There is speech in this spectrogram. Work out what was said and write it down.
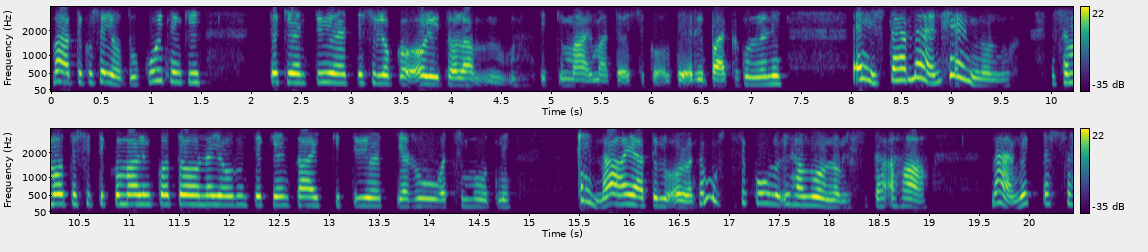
Mä ajattelin, kun se joutuu kuitenkin tekemään työt ja silloin kun oli tuolla mm, pitkin maailmaa töissä, kun oltiin eri paikkakunnilla, niin ei sitä mä en hennonnut. Ja samoin sitten kun mä olin kotona, joudun tekemään kaikki työt ja ruuat ja muut, niin en mä ajatellut ollenkaan. Musta se kuului ihan luonnollisesti, että ahaa, mä nyt tässä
